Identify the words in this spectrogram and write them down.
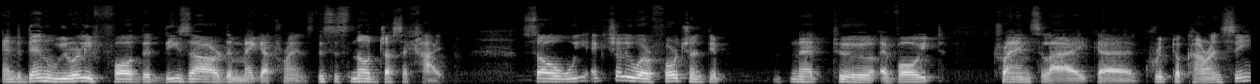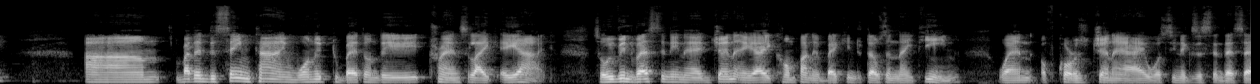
and then we really thought that these are the mega trends. This is not just a hype. So we actually were fortunate not to avoid trends like uh, cryptocurrency, um, but at the same time wanted to bet on the trends like AI. So we've invested in a Gen AI company back in 2019 when, of course, Gen AI was in existence as a,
